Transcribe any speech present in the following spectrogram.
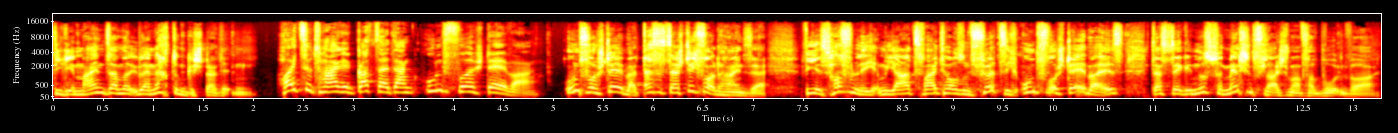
die gemeinsame Übernachtung gestatteten. Heutzutage Gott sei Dank unvorstellbar. Unvorstellbar, das ist das Stichwort, Heinzer. Wie es hoffentlich im Jahr 2040 unvorstellbar ist, dass der Genuss von Menschenfleisch mal verboten war.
